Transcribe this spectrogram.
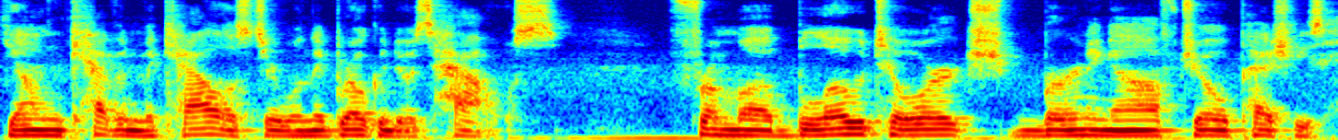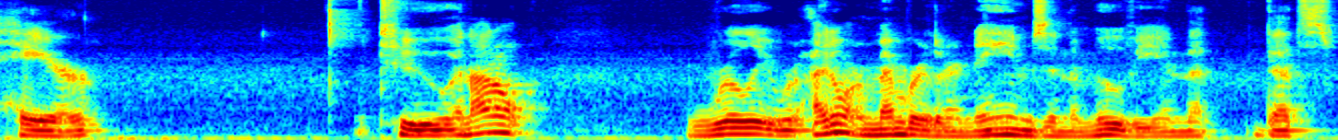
young Kevin McAllister when they broke into his house from a blowtorch burning off Joe Pesci's hair to, and I don't really, I don't remember their names in the movie, and that that's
